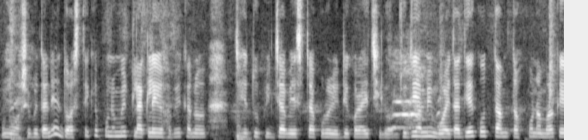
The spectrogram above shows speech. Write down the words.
কোনো অসুবিধা নেই। দশ থেকে পনেরো মিনিট লাগলেই হবে, কেন যেহেতু পিৎজা বেসটা পুরো রেডি করাই ছিল। যদি আমি ময়দা দিয়ে করতাম, তখন আমাকে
